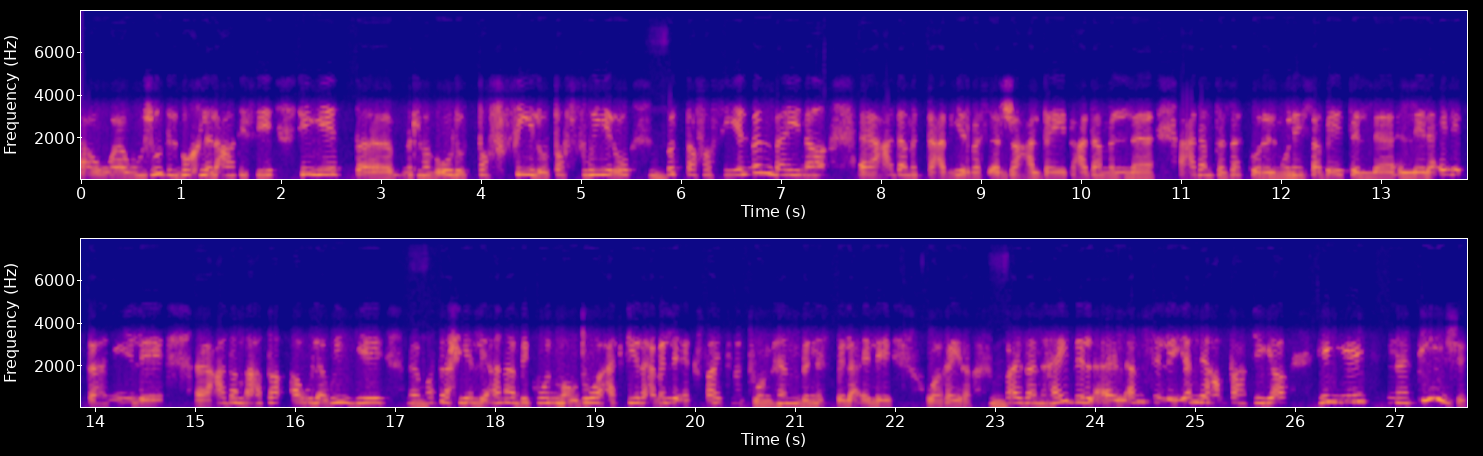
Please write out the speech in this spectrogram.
أو وجود البخل العاطفي هي مثل ما بيقولوا التفصيل وتصويره بالتفاصيل من بين آه، عدم التعبير بس ارجع على البيت عدم عدم تذكر المناسبات اللي لإلي بتعني لي آه، عدم إعطاء أولوية آه، مطرح يلي أنا بيكون موضوع كثير عمل لي اكسايتمنت ومهم بالنسبة لإلي وغيرها. فاذا هيدي الأمثلة يلي عم تعطيها هي نتيجة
